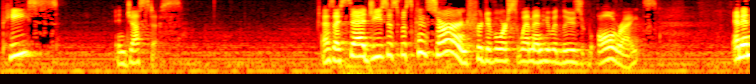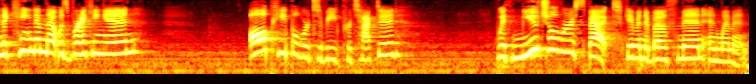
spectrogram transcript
peace, and justice. As I said, Jesus was concerned for divorced women who would lose all rights. And in the kingdom that was breaking in, all people were to be protected with mutual respect given to both men and women.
